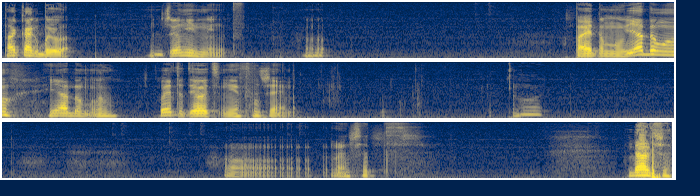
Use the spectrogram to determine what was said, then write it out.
так, как было. Ничего не изменится. Поэтому я думаю, я думаю, вы это делаете не случайно. Вот. Значит, дальше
